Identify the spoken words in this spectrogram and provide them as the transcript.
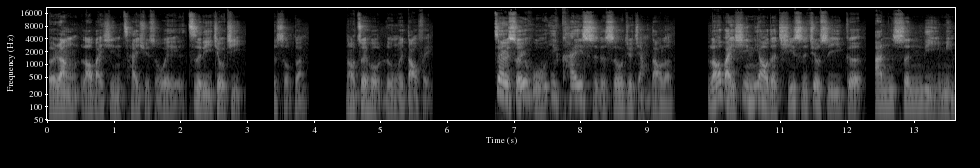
而让老百姓采取所谓自力救济的手段，然后最后沦为盗匪。在《水浒》一开始的时候就讲到了，老百姓要的其实就是一个安身立命。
